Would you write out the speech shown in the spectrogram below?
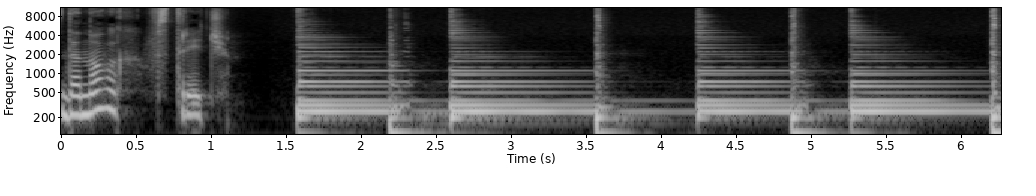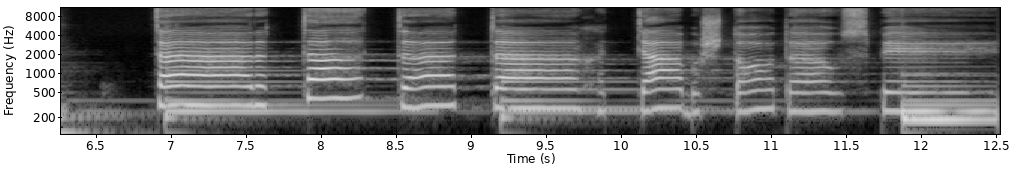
До новых встреч! Да-да-да-да-да, хотя бы что-то успеть.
